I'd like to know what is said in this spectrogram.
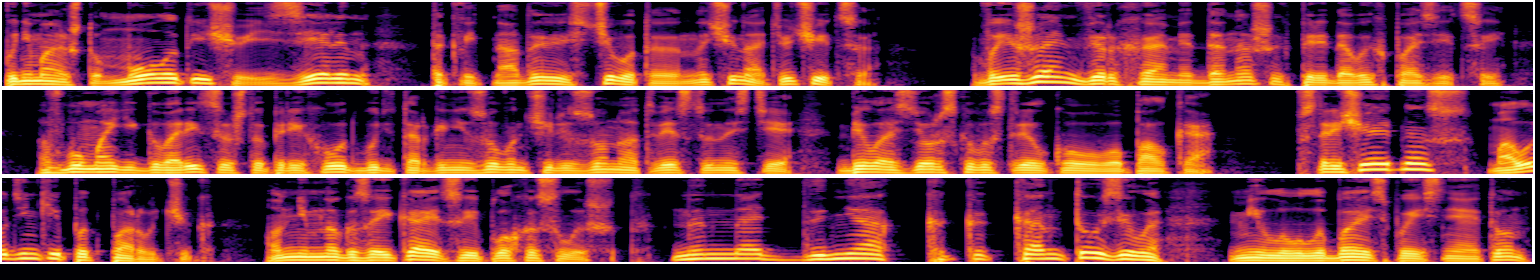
Понимаю, что молод еще и зелен, так ведь надо с чего-то начинать учиться. Выезжаем верхами до наших передовых позиций. В бумаге говорится, что переход будет организован через зону ответственности Белозерского стрелкового полка. Встречает нас молоденький подпоручик. Он немного заикается и плохо слышит. «На, днях контузило», — мило улыбаясь, поясняет он,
